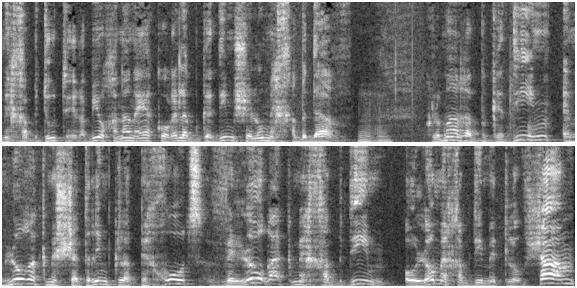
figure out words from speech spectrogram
מכבדותי. רבי יוחנן היה קורא לבגדים שלו מכבדיו. כלומר, הבגדים הם לא רק משדרים כלפי חוץ, ולא רק מכבדים או לא מכבדים את לובשם,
